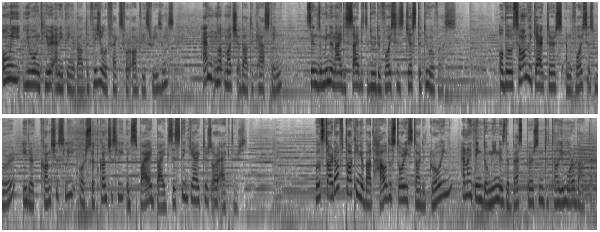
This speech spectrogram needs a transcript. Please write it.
Only you won't hear anything about the visual effects for obvious reasons, and not much about the casting, since Domine and I decided to do the voices just the two of us. Although some of the characters and voices were, either consciously or subconsciously, inspired by existing characters or actors. We'll start off talking about how the story started growing, and I think Domine is the best person to tell you more about that.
